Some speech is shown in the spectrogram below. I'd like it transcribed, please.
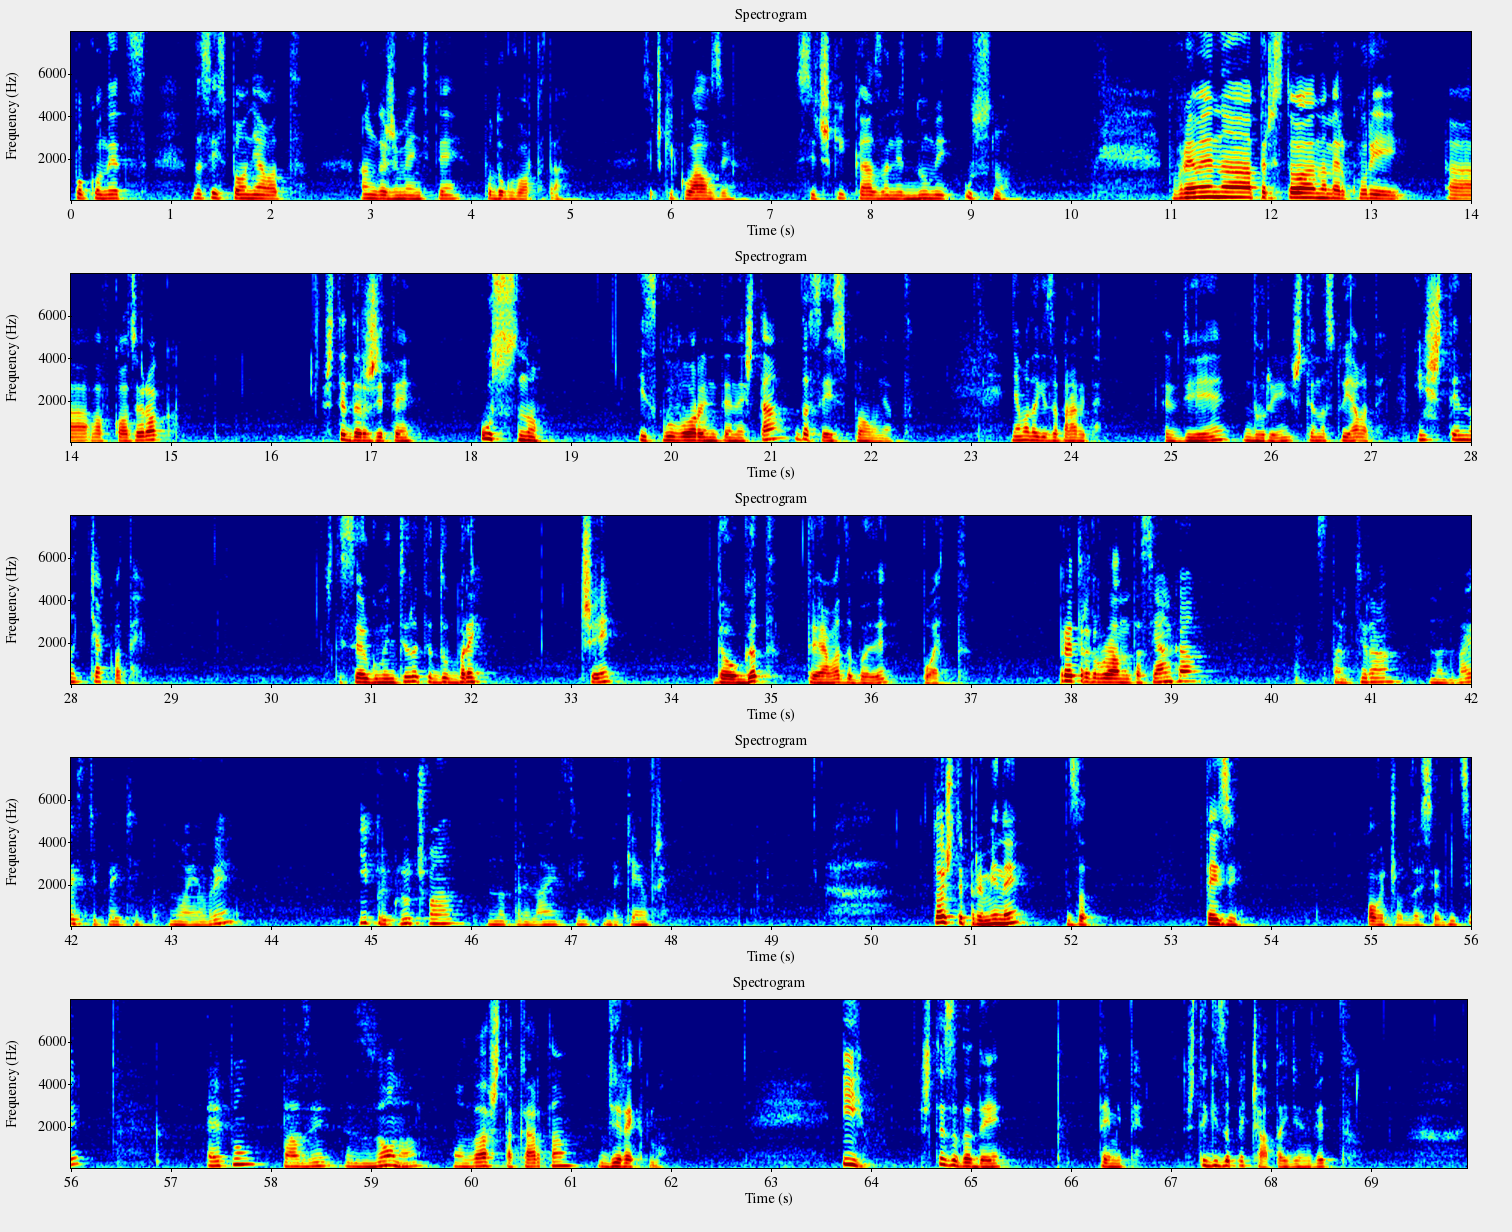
по конец да се изпълняват ангажиментите по договорката. Всички клаузи, всички казани думи устно. По време на престоя на Меркурий а, в Козерог ще държите устно изговорените неща да се изпълнят. Няма да ги забравите. Вие дори ще настоявате и ще натяквате. Ще се аргументирате добре, че дългът трябва да бъде поет. Пред ретроградната сянка стартира на 25 ноември и приключва на 13 декември. Той ще премине за тези повече от две седмици. Ето тази зона от вашата карта директно. И ще зададе темите. Ще ги запечата един вид.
